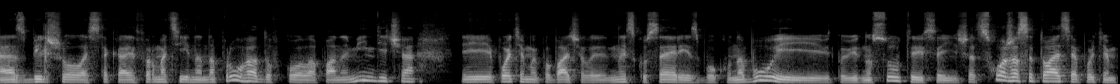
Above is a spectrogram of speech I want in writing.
е, збільшувалась така інформаційна напруга довкола пана Міндіча. І потім ми побачили низку серій з боку НАБУ і відповідно суд, і все інше. Схожа ситуація потім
